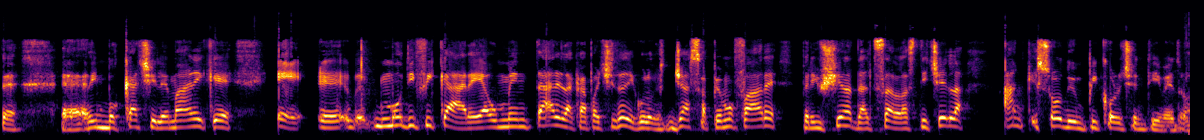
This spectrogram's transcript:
eh, rimboccarci le maniche e eh, modificare e aumentare la capacità di quello che già sappiamo fare per riuscire ad alzare l'asticella anche solo di un piccolo centimetro.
